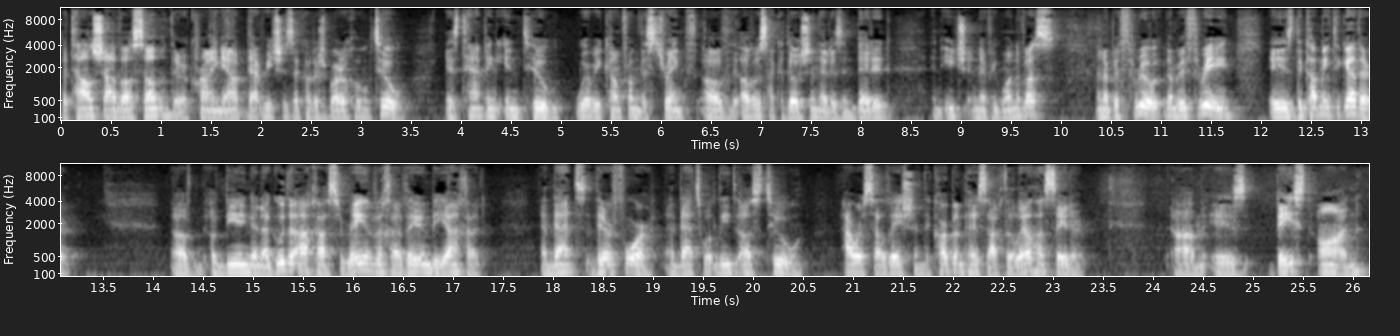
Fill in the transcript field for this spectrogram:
Vatal shavasam, they're crying out, that reaches HaKadosh Baruch Hu. Two is tapping into where we come from, the strength of the Avos HaKadoshim that is embedded in each and every one of us. And number three, number three is the coming together of, of being an aguda achas, reim v'chaverim biyachad. And that's therefore, and that's what leads us to our salvation. The Korban Pesach, the Leil HaSeder, um, is based on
